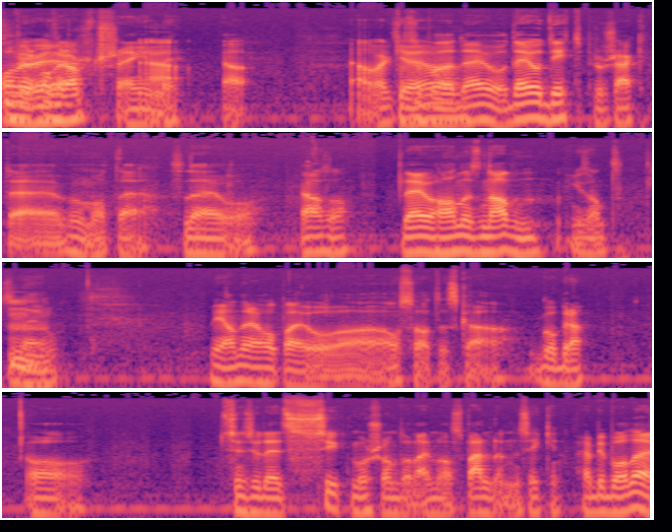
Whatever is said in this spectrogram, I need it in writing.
Over, overalt, egentlig. Ja, det hadde vært gøy. det, er jo, det er jo ditt prosjekt, eh, på en måte. Så det er jo Ja, altså. Det er jo hans navn, ikke sant. Så det er jo Vi andre håper jo også at det skal gå bra. Og syns jo det er sykt morsomt å være med og spille den musikken. Jeg blir både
